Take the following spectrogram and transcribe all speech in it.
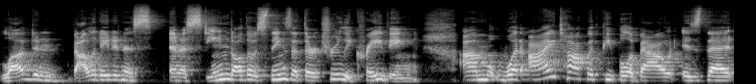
loved and validated and, esteemed, all those things that they're truly craving. Um, what I talk with people about is that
